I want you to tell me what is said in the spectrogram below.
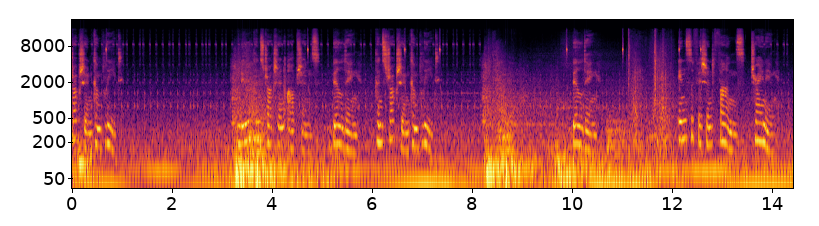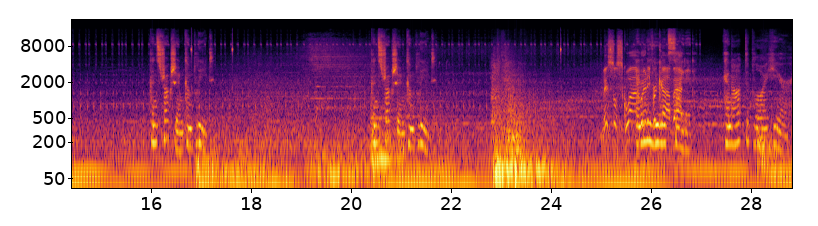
Construction complete. New construction options. Building. Construction complete. Building. Insufficient funds. Training. Construction complete. Construction complete. Missile squad Enemy ready for combat. sighted. Cannot deploy here.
